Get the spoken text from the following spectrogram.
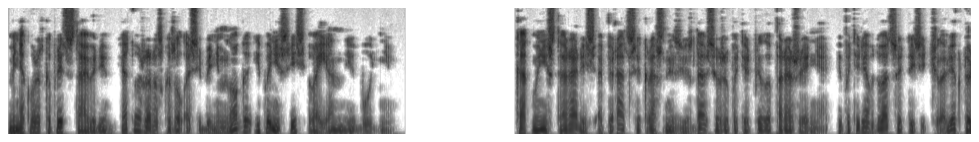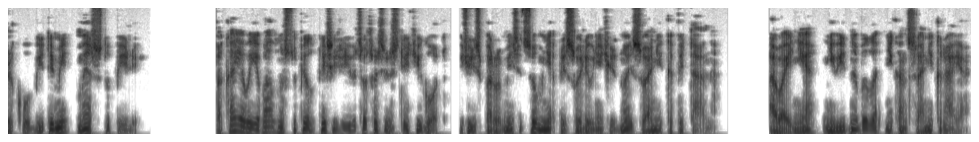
Меня коротко представили, я тоже рассказал о себе немного, и понеслись военные будни. Как мы ни старались, операция «Красная звезда» все же потерпела поражение, и, потеряв 20 тысяч человек только убитыми, мы отступили. Пока я воевал, наступил 1983 год, и через пару месяцев мне присвоили внеочередное звание капитана. О войне не видно было ни конца, ни края.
